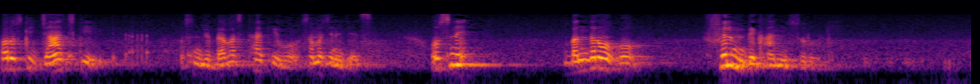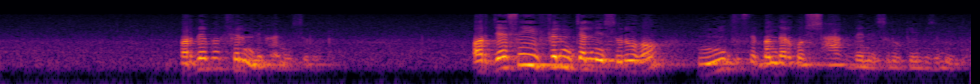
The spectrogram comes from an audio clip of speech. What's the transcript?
पर उसकी जाँच की, उसने जो व्यवस्था की, वो समझने जैसे। उसने बंदरों को फ़िल्म दिखानी शुरू की। पर्दे पर फ़िल्म दिखानी शुरू की। और जैसे ही फ़िल्म चलनी शुरू हो, नीचे से बंदर को शाख देने शुरू की बिजली के।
